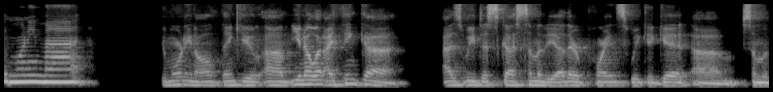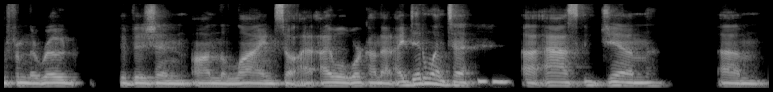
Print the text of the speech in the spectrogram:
Good morning, Matt. Good morning, all. Thank you. Um, you know what? I think uh, as we discuss some of the other points, we could get um, someone from the road division on the line. So I, I will work on that. I did want to uh, ask Jim. Um,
